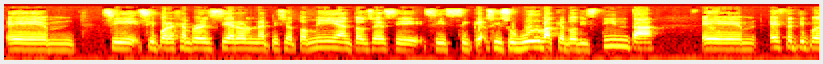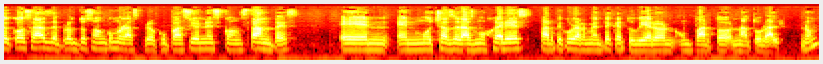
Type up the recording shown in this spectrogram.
eh, si, si por ejemplo hicieron una episiotomía, entonces si, si, si, si su vulva quedó distinta, eh, este tipo de cosas de pronto son como las preocupaciones constantes en, en muchas de las mujeres, particularmente que tuvieron un parto natural, ¿no?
